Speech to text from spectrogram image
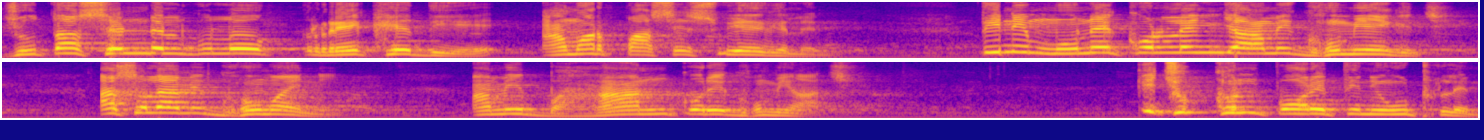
জুতা স্যান্ডেলগুলো রেখে দিয়ে আমার পাশে শুয়ে গেলেন। তিনি মনে করলেন যে আমি ঘুমিয়ে গেছি। আসলে আমি ঘুমাইনি, আমি ভান করে ঘুমিয়ে আছি। কিছুক্ষণ পরে তিনি উঠলেন।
